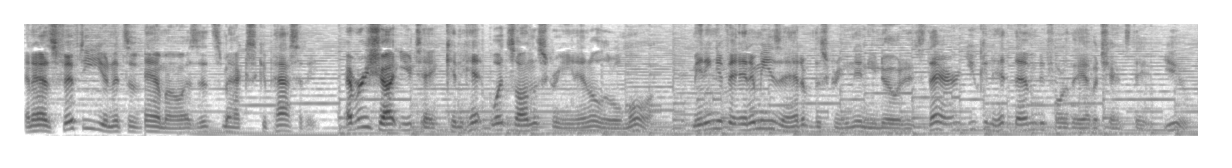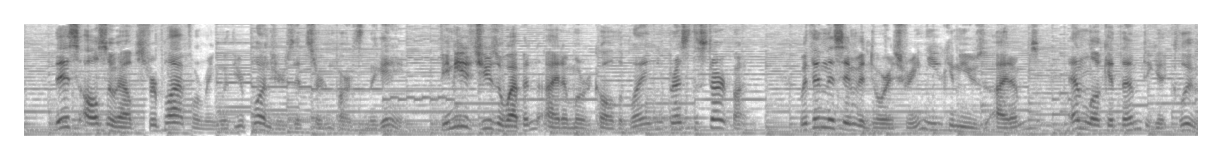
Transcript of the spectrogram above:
and has 50 units of ammo as its max capacity. Every shot you take can hit what's on the screen and a little more, meaning if an enemy is ahead of the screen and you know it is there, you can hit them before they have a chance to hit you. This also helps for platforming with your plungers at certain parts in the game. If you need to choose a weapon, item, or call the plane, you press the start button. Within this inventory screen, you can use items and look at them to get clues.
